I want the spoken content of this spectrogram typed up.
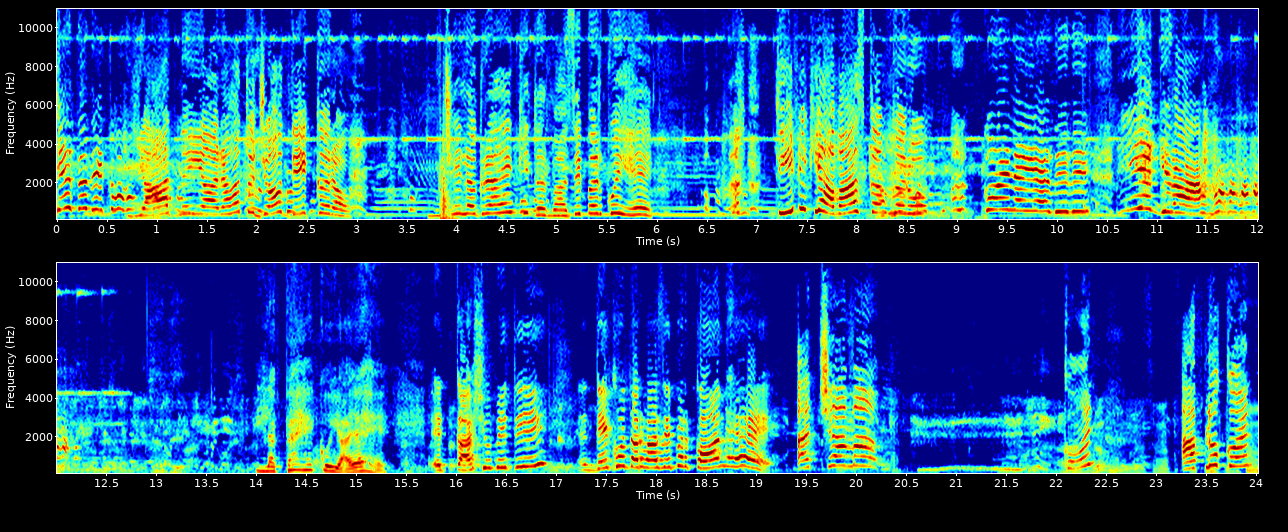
ये तो देखो। याद नहीं आ रहा तो जाओ देख कर आओ। मुझे लग रहा है कि दरवाजे पर कोई है। टीवी की आवाज़ कम करो। लगता है कोई आया है। काशु बेटी देखो दरवाजे पर कौन है। अच्छा माँ। कौन? आप लोग कौन?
